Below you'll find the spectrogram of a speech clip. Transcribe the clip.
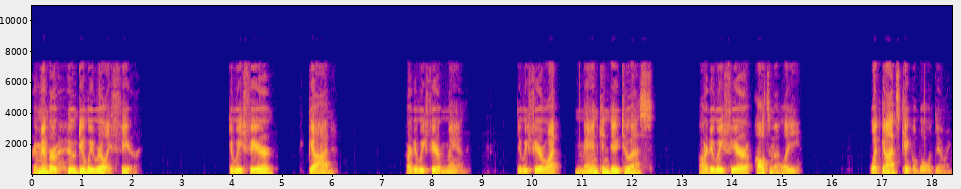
remember who do we really fear? Do we fear God or do we fear man? Do we fear what man can do to us? Or do we fear ultimately what God's capable of doing?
